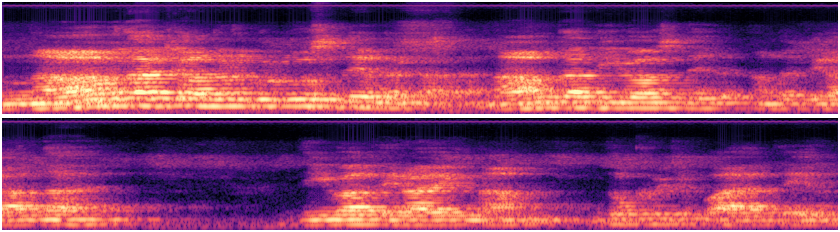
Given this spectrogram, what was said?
ਨਾਮ ਦਾ ਚਾਨਣ ਗੁਰੂ ਉਸ ਦੇ ਅੰਦਰ ਕਰਦਾ ਨਾਮ ਦਾ ਦੀਵਾ ਉਸ ਦੇ ਅੰਦਰ ਜਗਾਉਂਦਾ ਹੈ। ਦੀਵਾ ਤੇਰਾ ਇੱਕ ਨਾਮ। ਦੁੱਖ ਵਿੱਚ ਪਾਇਆ ਤੇਲ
